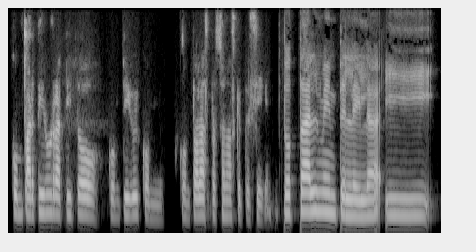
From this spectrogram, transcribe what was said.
compartir un ratito contigo y con, con todas las personas que te siguen. Totalmente, Leila. Y,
